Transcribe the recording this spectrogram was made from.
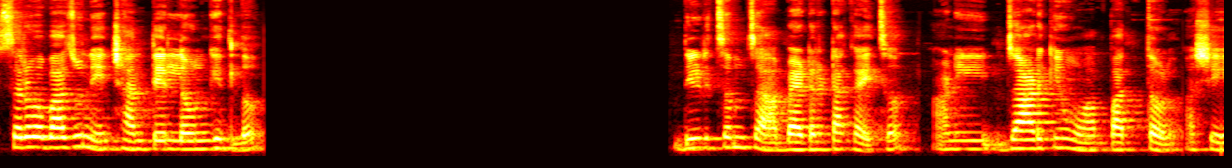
सर्व बाजूने छान तेल लावून घेतलं. दीड चमचा बॅटर टाकायचं आणि जाड किंवा पातळ असे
